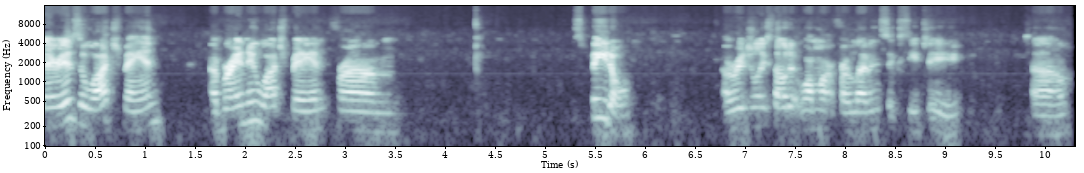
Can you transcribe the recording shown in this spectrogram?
there is a watch band a brand new watch band from Speetle. Originally sold at Walmart for eleven sixty two. So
